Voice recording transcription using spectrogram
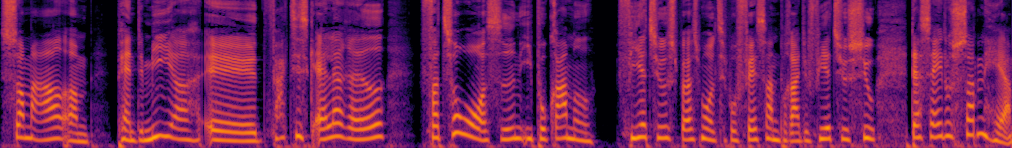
så meget om pandemier. Øh, faktisk allerede for to år siden i programmet 24 spørgsmål til professoren på Radio 24 der sagde du sådan her.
